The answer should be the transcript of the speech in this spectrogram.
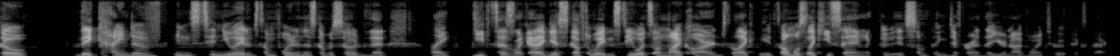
So they kind of insinuate at some point in this episode that like Geet says like I guess you have to wait and see what's on my card. So like it's almost like he's saying like it's something different that you're not going to expect.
